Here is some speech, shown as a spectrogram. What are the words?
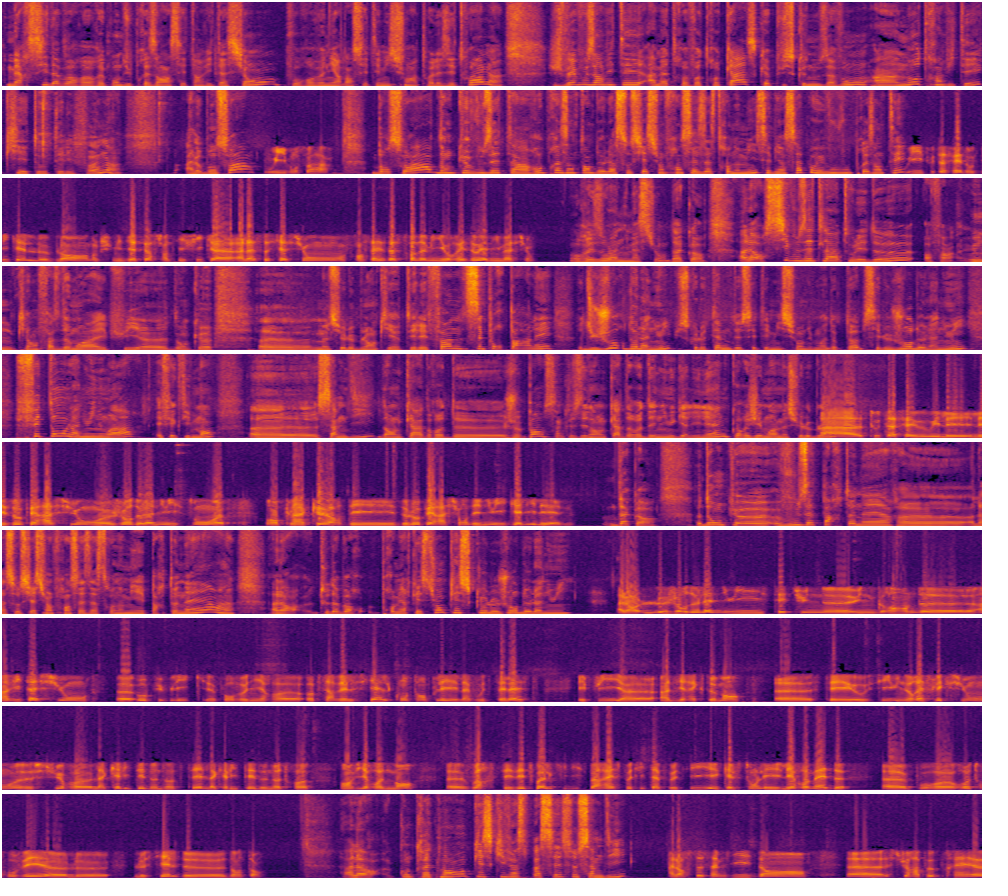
Merci d'avoir répondu présent à cette invitation pour revenir dans cette émission à toi les étoiles. Je vais vous inviter à mettre votre casque puisque nous avons un autre invité qui est au téléphone. Allô, bonsoir. Oui, bonsoir. Bonsoir. Donc, vous êtes un représentant de l'Association française d'astronomie, c'est bien ça? Pouvez-vous vous présenter? Oui, tout à fait. Donc, Michael Leblanc, donc je suis médiateur scientifique à, à l'Association française d'astronomie, au réseau et animation. Au réseau animation, d'accord. Alors, si vous êtes là tous les deux, enfin une qui est en face de moi et puis euh, donc euh, euh, Monsieur Leblanc qui est au téléphone, c'est pour parler du jour de la nuit, puisque le thème de cette émission du mois d'octobre, c'est le jour de la nuit. Fêtons la nuit noire, effectivement, samedi, dans le cadre de, je pense hein, que c'est dans le cadre des nuits galiléennes. Corrigez-moi, Monsieur Leblanc. Ah, tout à fait. Oui, les, les opérations jour de la nuit sont en plein cœur des, de l'opération des nuits galiléennes. D'accord. Donc, euh, vous êtes partenaire, euh, l'Association française d'astronomie est partenaire. Alors, tout d'abord, première question, qu'est-ce que le jour de la nuit? Alors, le jour de la nuit, c'est une, grande euh, invitation au public pour venir observer le ciel, contempler la voûte céleste. Et puis, indirectement, c'est aussi une réflexion sur la qualité de notre ciel, la qualité de notre environnement, euh, voir ces étoiles qui disparaissent petit à petit et quels sont les, les remèdes euh, pour euh, retrouver le, le, ciel d'antan. Alors concrètement, qu'est-ce qui va se passer ce samedi? Alors ce samedi, dans, sur à peu près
